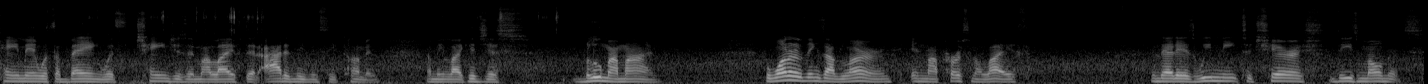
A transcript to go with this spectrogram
came in with a bang with changes in my life that I didn't even see coming. I mean, like it just blew my mind. But one of the things I've learned in my personal life, and that is we need to cherish these moments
